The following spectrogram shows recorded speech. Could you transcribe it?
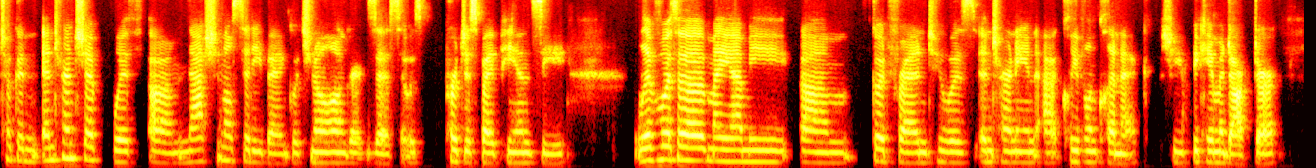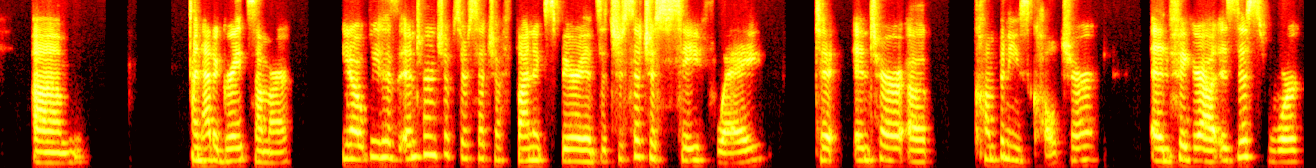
took an internship with um, National City Bank which no longer exists. It was purchased by PNC lived with a Miami um, good friend who was interning at Cleveland Clinic. She became a doctor um, and had a great summer. You know, because internships are such a fun experience, it's just such a safe way to enter a company's culture and figure out is this work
